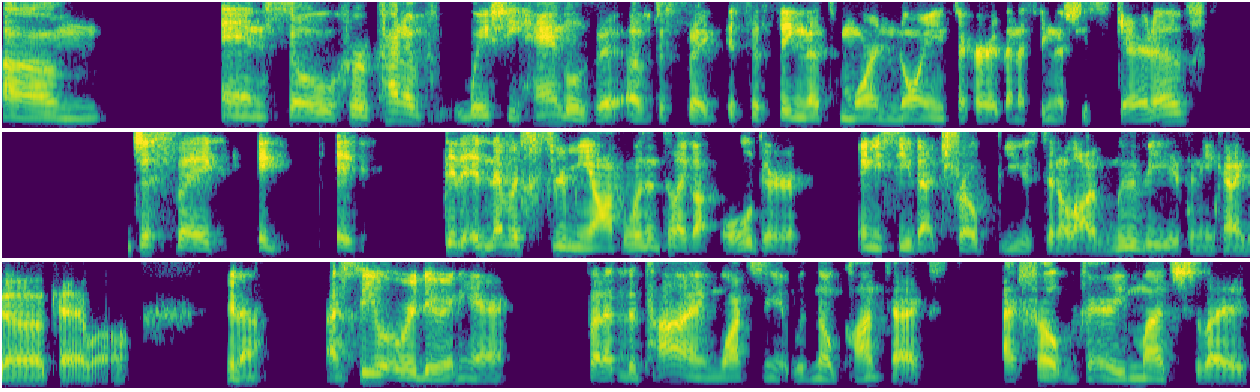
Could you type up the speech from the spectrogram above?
Um, and so her kind of way she handles it of just like it's a thing that's more annoying to her than a thing that she's scared of. Just like it it did it never threw me off. It wasn't until I got older and you see that trope used in a lot of movies and you kind of go, okay, well, you know, I see what we're doing here. But at the time, watching it with no context, I felt very much like,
